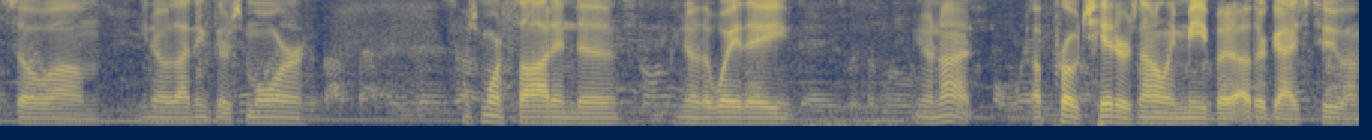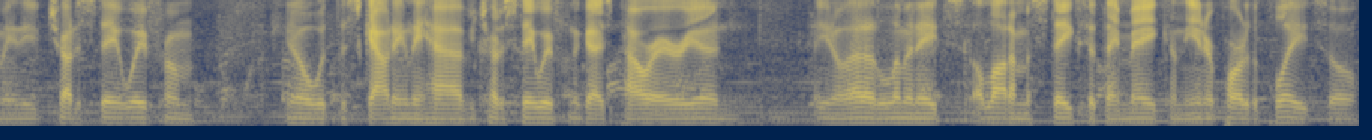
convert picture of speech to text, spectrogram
So um, you know, I think there's more there's more thought into you know the way they you know not approach hitters, not only me but other guys too. I mean, they try to stay away from you know with the scouting they have, you try to stay away from the guy's power area, and you know that eliminates a lot of mistakes that they make on the inner part of the plate. So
